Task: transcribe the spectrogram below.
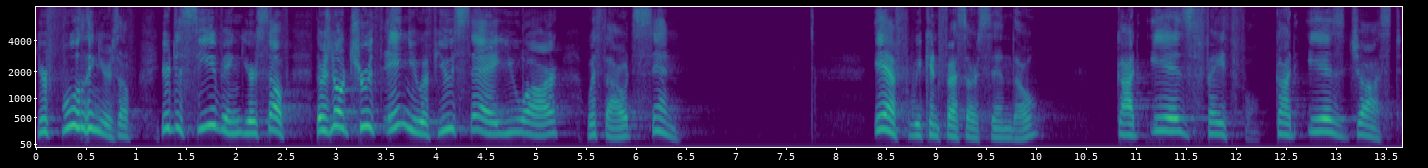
You're fooling yourself. You're deceiving yourself. There's no truth in you if you say you are without sin. If we confess our sin, though, God is faithful, God is just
